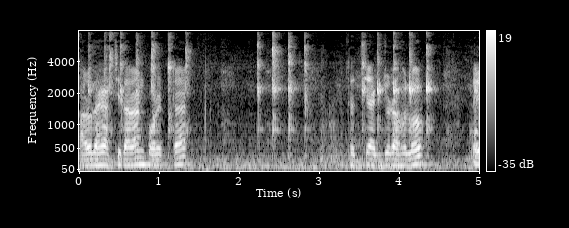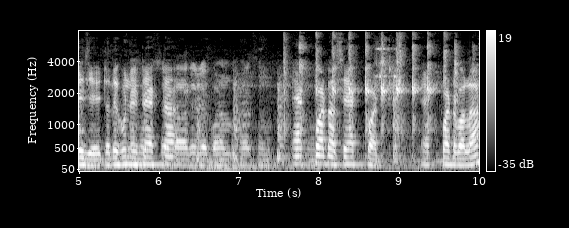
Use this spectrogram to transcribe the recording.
আরও দেখাচ্ছি দাঁড়ান পরেরটা। এটা হচ্ছে এক জোড়া হলো। এই যে এটা দেখুন এটা একটা। এক পাট আছে এক পাট। এক পাট বালা।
